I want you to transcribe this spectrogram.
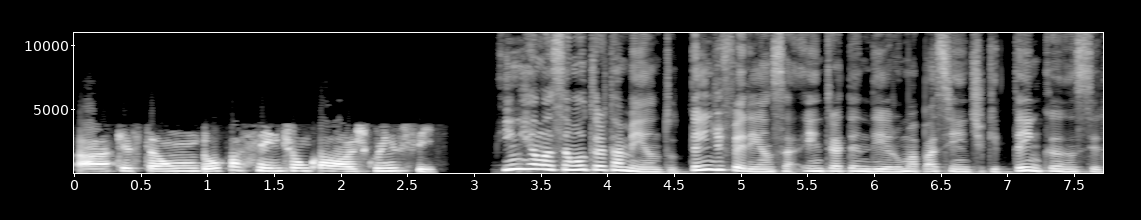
a questão do paciente oncológico em si. Em relação ao tratamento, tem diferença entre atender uma paciente que tem câncer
